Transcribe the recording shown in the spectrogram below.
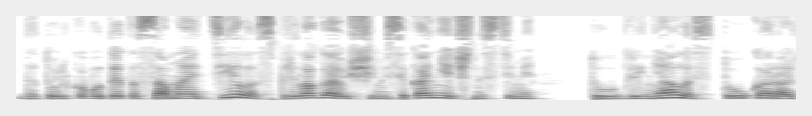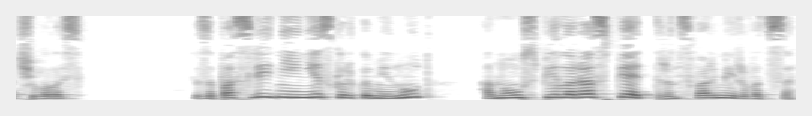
Да только вот это самое тело с прилагающимися конечностями то удлинялось, то укорачивалось. За последние несколько минут оно успело раз пять трансформироваться.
